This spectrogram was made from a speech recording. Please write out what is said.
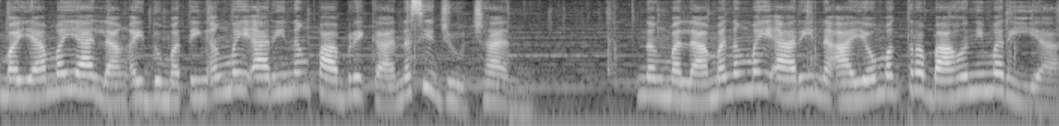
Maya-maya lang ay dumating ang may-ari ng pabrika na si Ju Chan. Nang malaman ng may-ari na ayaw magtrabaho ni Maria,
